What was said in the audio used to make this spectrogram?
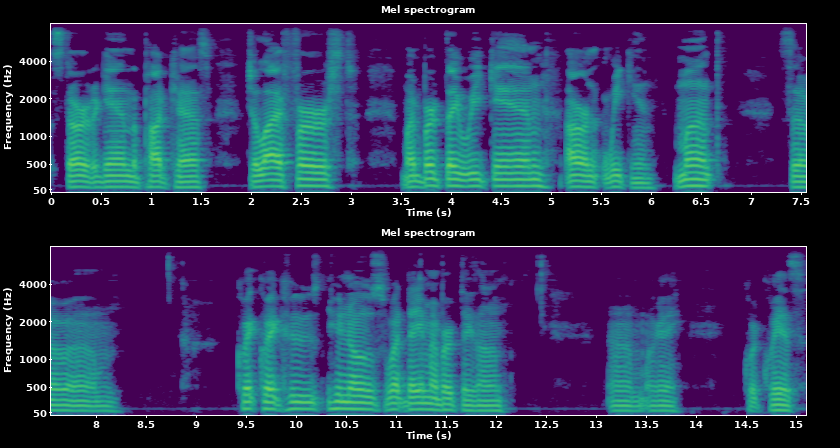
start again the podcast July 1st, my birthday weekend, or weekend, month. So, um, quick, quick, who's, who knows what day my birthday's on? Um, okay, quick quiz.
